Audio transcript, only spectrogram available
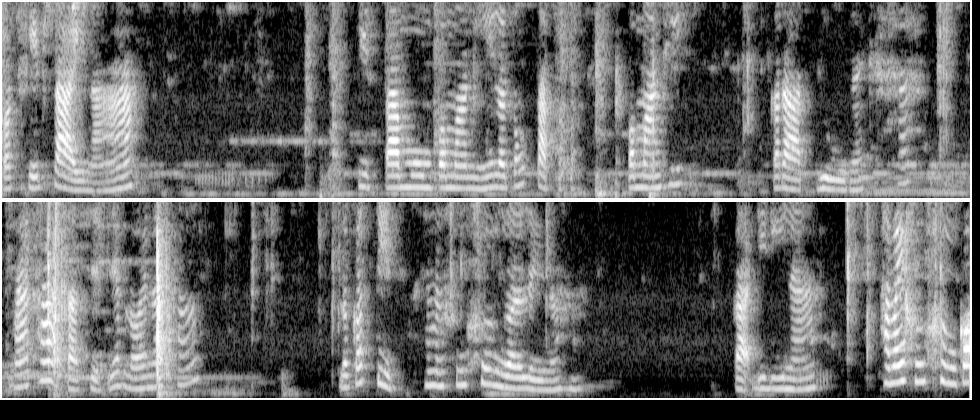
กอตเทปใส่นะ ติดตามมุมประมาณนี้เราต้องตัดประมาณที่กระดาษอยู่นะคะมาค่ะตัดเสร็จเรียบร้อยนะคะ แล้วก็ติดให้มันครึ่งๆเลยเลยนะคะกะดีๆนะ ถ้าไม่ครึ่งๆก็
